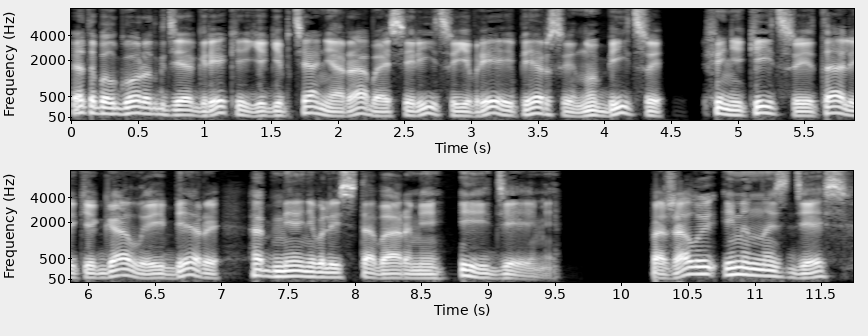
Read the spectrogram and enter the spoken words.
Это был город, где греки, египтяне, арабы, ассирийцы, евреи, персы, нубийцы Финикийцы, италики, галлы и беры обменивались товарами и идеями. Пожалуй, именно здесь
